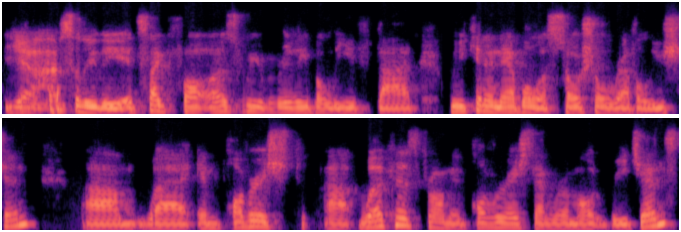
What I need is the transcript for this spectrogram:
Yeah, absolutely. It's like for us, we really believe that we can enable a social revolution um, where impoverished uh, workers from impoverished and remote regions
